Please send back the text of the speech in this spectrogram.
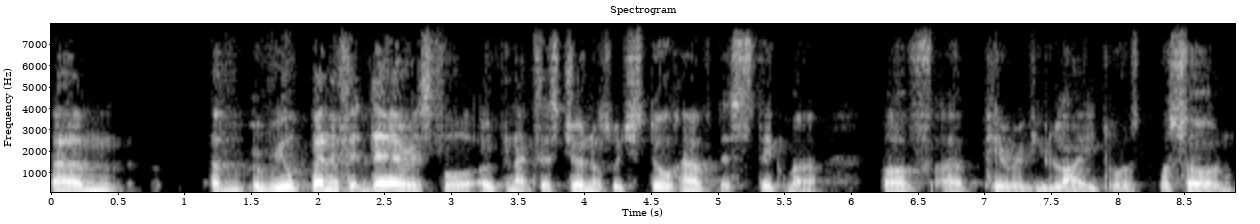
um, a, a, real benefit there is for open access journals, which still have this stigma of uh, peer review light or, or so on,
